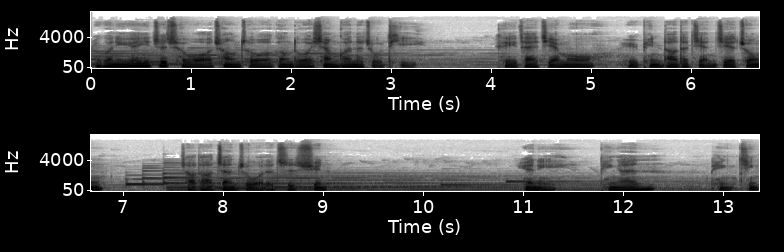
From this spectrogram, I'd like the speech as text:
如果你愿意支持我创作更多相关的主题，可以在节目与频道的简介中找到赞助我的资讯。愿你。平安，平静。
